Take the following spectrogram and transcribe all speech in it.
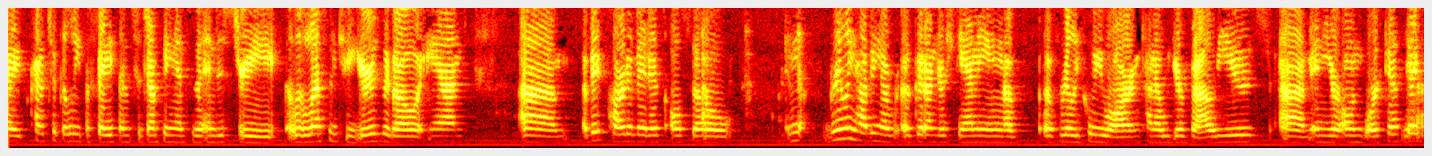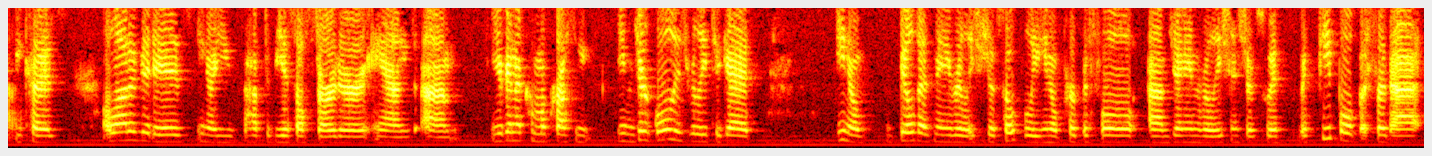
I kind of took a leap of faith into jumping into the industry a little less than two years ago, and um, a big part of it is also really having a, a good understanding of, of really who you are and kind of your values um, and your own work ethic Yeah. because a lot of it is you know you have to be a self-starter and um, you're going to come across and your goal is really to get you know build as many relationships hopefully you know purposeful um, genuine relationships with with people but for that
